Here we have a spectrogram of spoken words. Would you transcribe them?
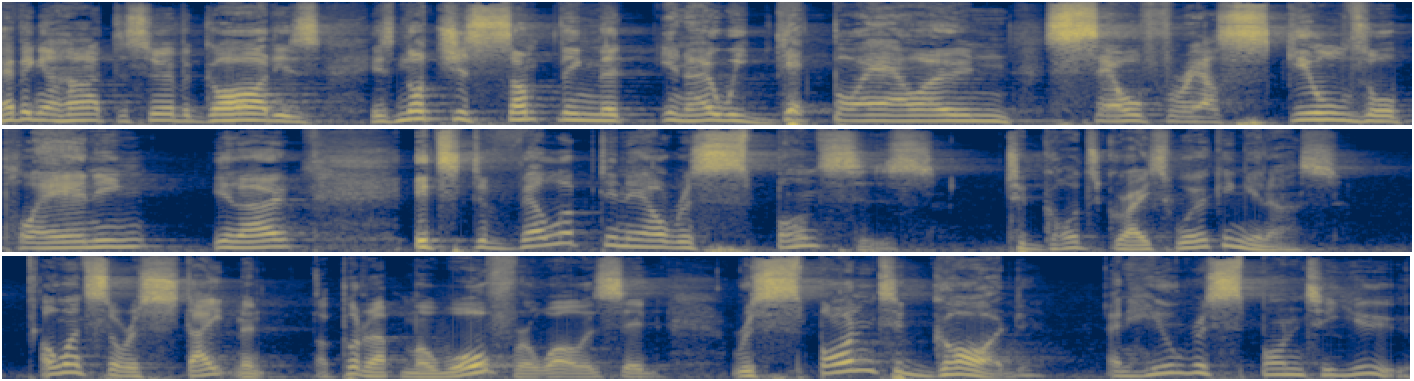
Having a heart to serve a God is, is not just something that, you know, we get by our own self or our skills or planning, you know. It's developed in our responses to God's grace working in us. I once saw a statement, I put it up on my wall for a while, it said, Respond to God and He'll respond to you.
